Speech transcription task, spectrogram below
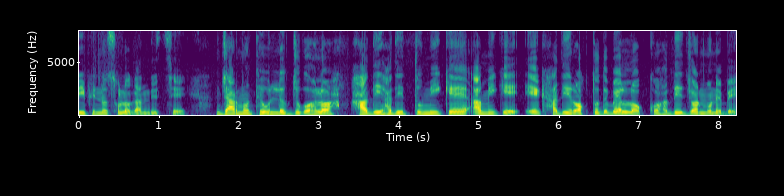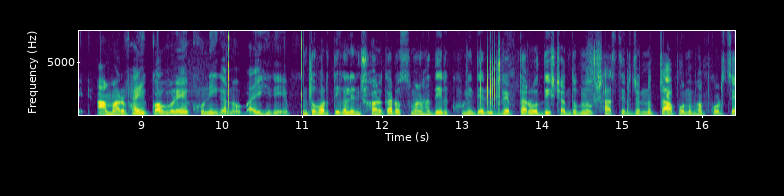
বিভিন্ন স্লোগান দিচ্ছে। যার মধ্যে উল্লেখযোগ্য হলো, হাদি হাদি, তুমি কে? আমি কে? এক হাদি রক্ত দেবে, লক্ষ হাদি জন্ম নেবে। আমার ভাই কবরে খুনি কেন বাইহিরে অন্তর্বর্তীকালীন সরকার ওসমান হাদির খুনিদের গ্রেপ্তার ও দৃষ্টান্তমূলক শাস্তির জন্য চাপ অনুভব করছে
